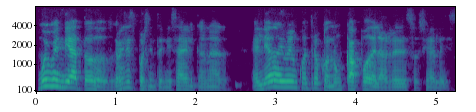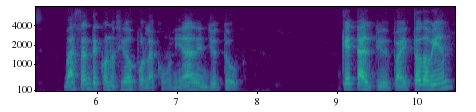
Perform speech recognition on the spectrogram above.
Muy buen día a todos, gracias por sintonizar el canal. El día de hoy me encuentro con un capo de las redes sociales, bastante conocido por la comunidad en YouTube. ¿Qué tal PewDiePie? ¿Todo bien?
